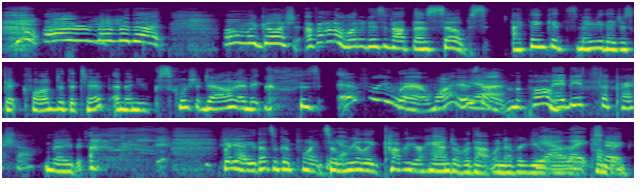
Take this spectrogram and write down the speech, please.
I remember that. Oh my gosh. I don't know what it is about those soaps. I think it's maybe they just get clogged at the tip and then you squish it down and it goes everywhere. Why is Yeah. that in the pump? Maybe it's the pressure. Maybe. but yeah, that's a good point. So Yeah. really cover your hand over that whenever you Yeah, are like, so- pumping.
